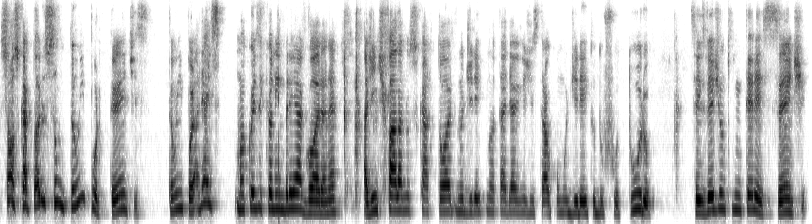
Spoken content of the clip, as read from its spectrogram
Só os cartórios são tão importantes tão importante. Aliás, uma coisa que eu lembrei agora, né? A gente fala nos cartórios, no direito notarial e registral como direito do futuro. Vocês vejam que interessante.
